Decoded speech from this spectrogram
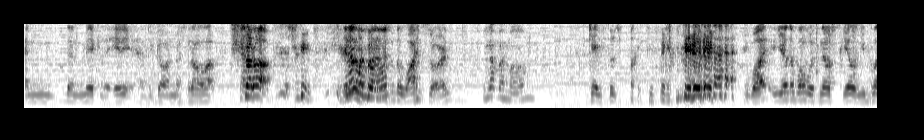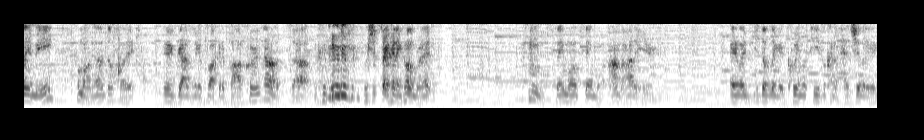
and then Mick, the idiot, had to go and mess it all up. Shut up! You're know the my mom? with the wide sword. You're not my mom. You those fucking toothpick. at me. what? You're the one with no skill, and you blame me? Come on now, don't fight. And he grabs like a bucket of popcorn. No, stop. we should start heading home, right? Hmm. Same old, same old. I'm out of here. And like he does like a Queen Latifah kind of head shit, like.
